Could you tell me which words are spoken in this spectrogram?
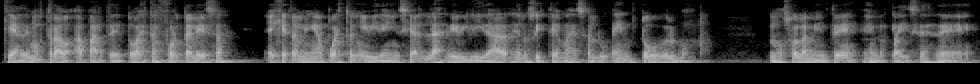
que ha demostrado, aparte de todas estas fortalezas, es que también ha puesto en evidencia las debilidades de los sistemas de salud en todo el mundo. No solamente en los países de,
